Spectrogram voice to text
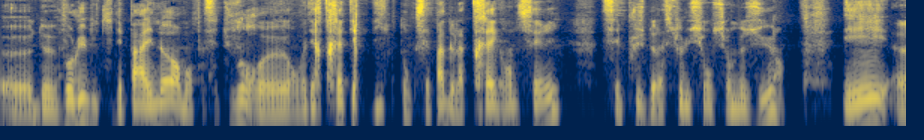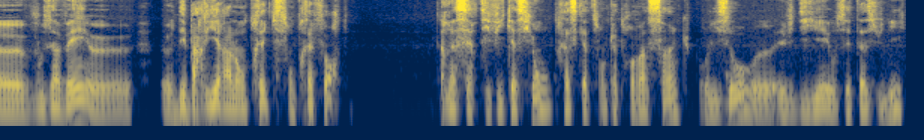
de volume qui n'est pas énorme. Enfin, c'est toujours, euh, on va dire, très technique. Donc, c'est pas de la très grande série. C'est plus de la solution sur mesure. Et euh, vous avez des barrières à l'entrée qui sont très fortes. La certification 13485 pour l'ISO, euh, aux États-Unis.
